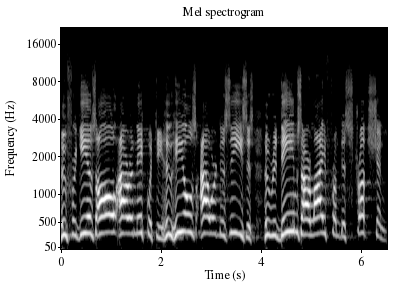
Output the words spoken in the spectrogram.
Who forgives all our iniquity, who heals our diseases, who redeems our life from destruction,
